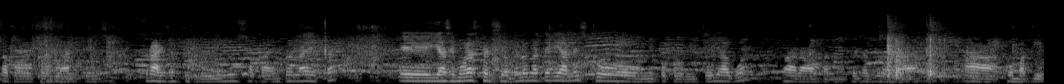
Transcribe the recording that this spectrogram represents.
tapabocas, guantes, trajes antifluidos acá dentro de la ECA. Eh, y hacemos la aspersión de los materiales con hipoclorito y agua para también pues, ayudar a, a combatir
